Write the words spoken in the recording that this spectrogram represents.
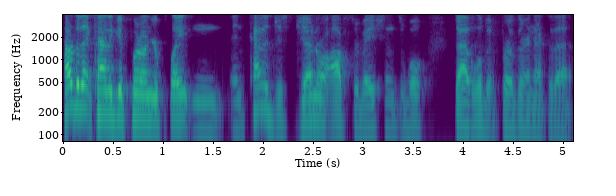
how did that kind of get put on your plate and and kind of just general observations? We'll dive a little bit further in after that.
